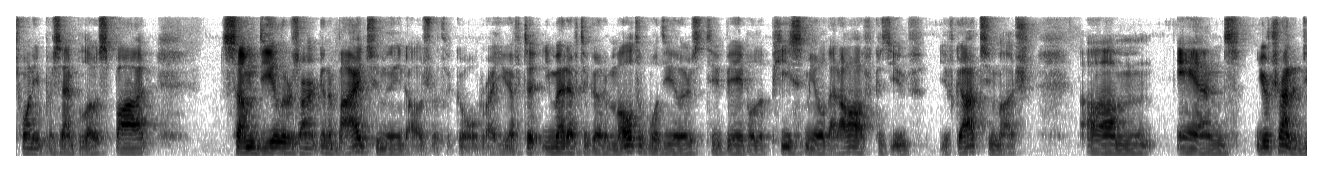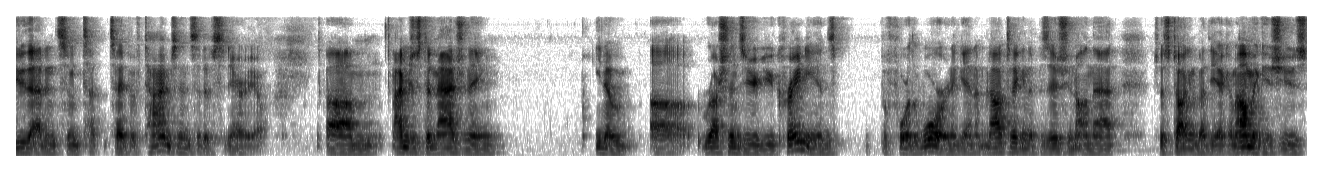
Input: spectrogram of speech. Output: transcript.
20% below spot. Some dealers aren't going to buy $2 million worth of gold, right? You have to, you might have to go to multiple dealers to be able to piecemeal that off because you've, you've got too much. Um, and you're trying to do that in some t- type of time sensitive scenario. Um, I'm just imagining, you know, uh, Russians or Ukrainians before the war. And again, I'm not taking a position on that, just talking about the economic issues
